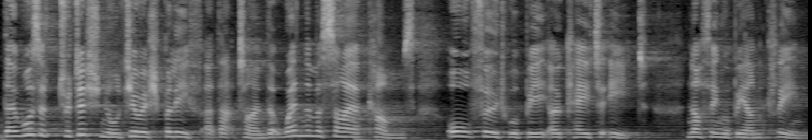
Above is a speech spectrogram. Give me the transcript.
there was a traditional Jewish belief at that time that when the Messiah comes, all food will be okay to eat nothing will be unclean.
